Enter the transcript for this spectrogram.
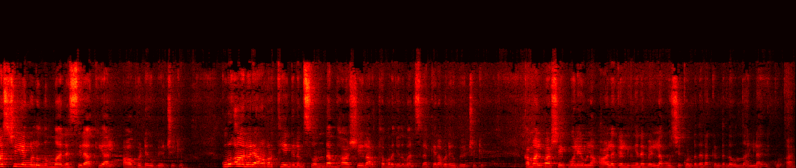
ആശയങ്ങളൊന്നും മനസ്സിലാക്കിയാൽ അവിടെ ഉപേക്ഷിക്കും. ഖുർആൻ ഒരു ആവർത്തിയെങ്കിലും സ്വന്തം ഭാഷയിൽ അർത്ഥം പറഞ്ഞത് മനസ്സിലാക്കിയാൽ അവിടെ ഉപേക്ഷിക്കും. കമാൽ ഭാഷയെ പോലെയുള്ള ആളുകൾ ഇങ്ങനെ വെള്ള പൂശിക്കൊണ്ട് നടക്കേണ്ടുന്ന ഒന്നല്ല ഖുർആൻ.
